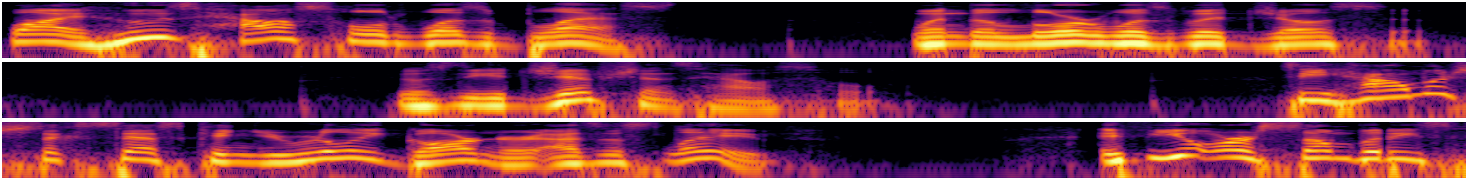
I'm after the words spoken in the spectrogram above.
Why? Whose household was blessed when the Lord was with Joseph? It was the Egyptian's household. See, how much success can you really garner as a slave? If you are somebody's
